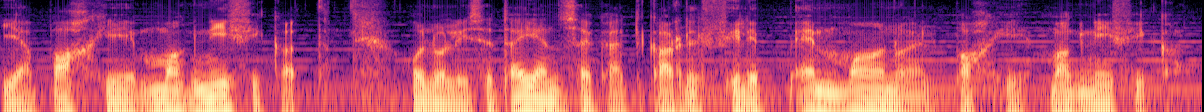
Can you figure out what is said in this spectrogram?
ja Bachi Magnificat olulise täiendusega, et Carl Philipp Emmanuel Bachi Magnificat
